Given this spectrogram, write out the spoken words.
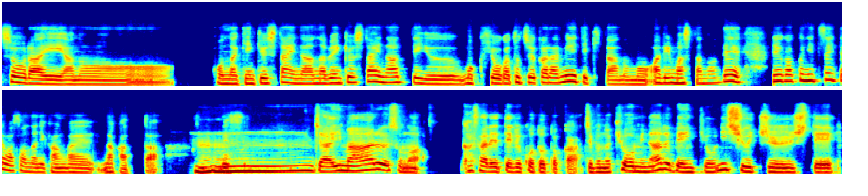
将来、あの、こんな研究したいな、あんな勉強したいなっていう目標が途中から見えてきたのもありましたので、留学についてはそんなに考えなかった。ですうんじゃあ今ある、その、課されていることとか、自分の興味のある勉強に集中して、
